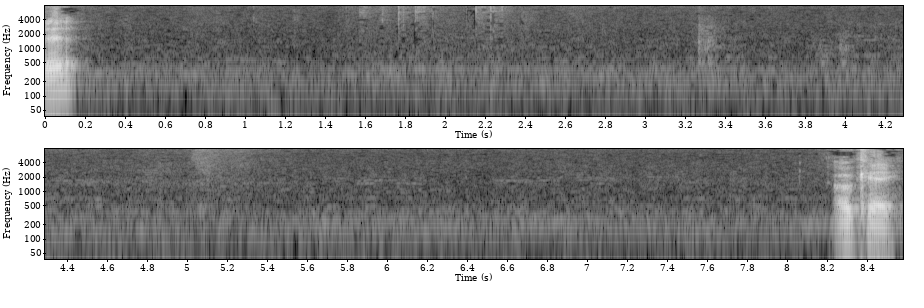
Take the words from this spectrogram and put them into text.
it. Okay.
